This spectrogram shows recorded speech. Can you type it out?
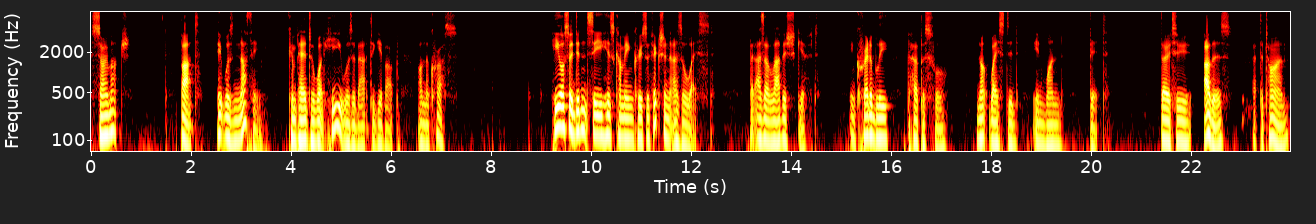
so much, but it was nothing compared to what he was about to give up on the cross. He also didn't see his coming crucifixion as a waste, but as a lavish gift, incredibly purposeful not wasted in one bit. Though to others at the time,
